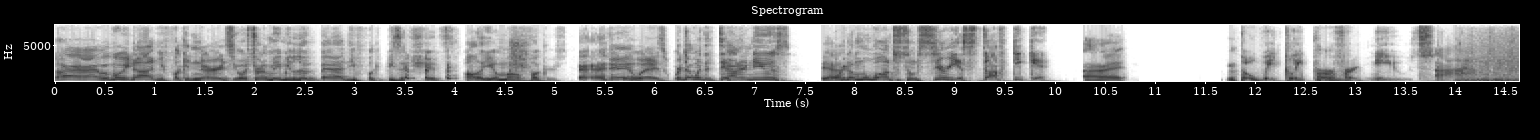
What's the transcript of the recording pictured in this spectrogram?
All right, all right, we're moving on, you fucking nerds. You always trying to make me look bad, you fucking piece of shits. All of you motherfuckers. Anyways, we're done with the downer news. Yeah. We're gonna move on to some serious stuff, Kike. All right. The weekly pervert news. Ah.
